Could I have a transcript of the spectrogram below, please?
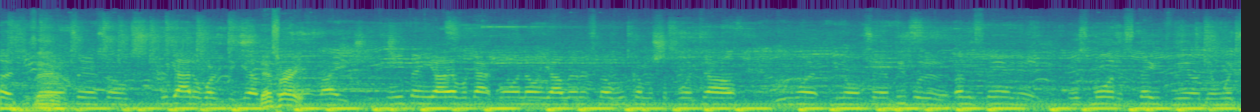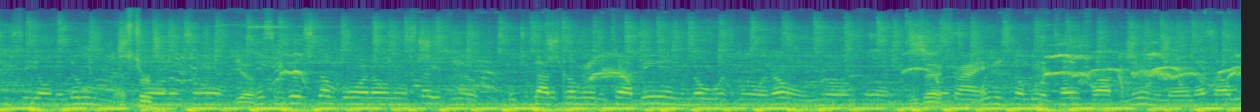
us. You know what I'm saying? So we gotta work together. That's man. right. Like anything y'all ever got going on, y'all let us know. We come and support y'all. We want, you know what I'm saying, people to understand that it's more to Statesville than what you see on the news. That's you true. know what I'm saying? Yeah. There's some good stuff going on in Statesville, but you gotta come here to tap in and know what's going on. You know what I'm saying? Exactly. That's right. We just gonna be a change for our community, man. That's all we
